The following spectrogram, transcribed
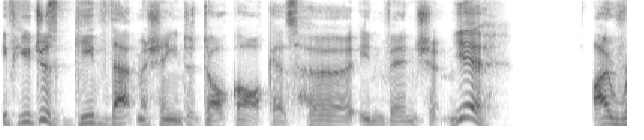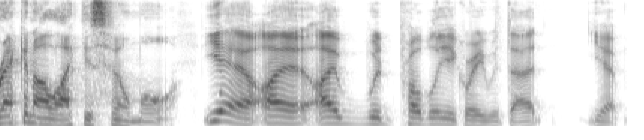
If you just give that machine to Doc Ock as her invention, Yeah. I reckon I like this film more. Yeah, I I would probably agree with that. Yep.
